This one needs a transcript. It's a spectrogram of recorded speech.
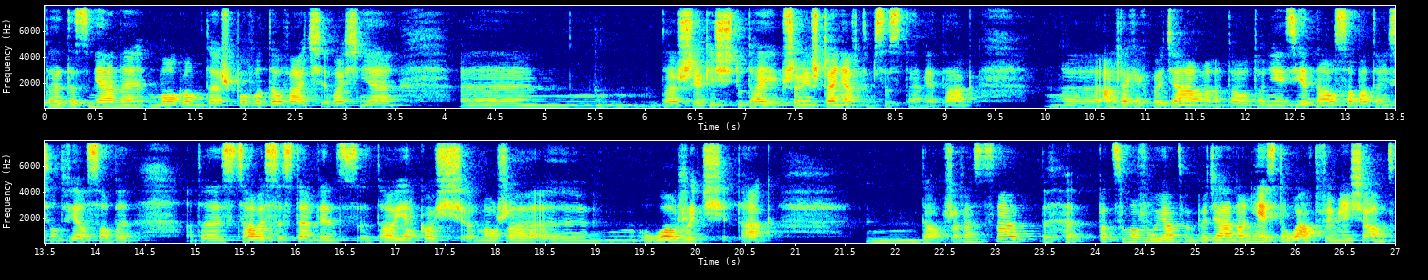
te, te zmiany mogą też powodować właśnie też jakieś tutaj przemieszczenia w tym systemie, tak? E, Ale tak jak powiedziałam, to, to nie jest jedna osoba, to nie są dwie osoby. To jest cały system, więc to jakoś może ułożyć się, tak? Mm, Dobrze, więc no, podsumowując, bym powiedziała, no nie jest to łatwy miesiąc.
